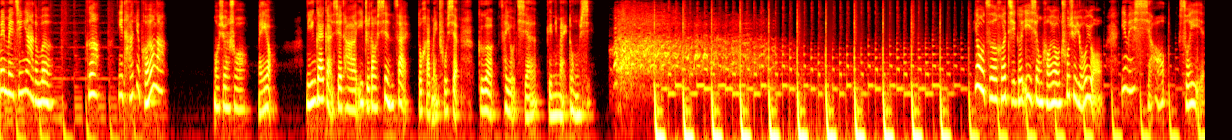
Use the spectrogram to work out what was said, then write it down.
妹妹惊讶地问：“哥，你谈女朋友了？”墨轩说：“没有，你应该感谢她，一直到现在都还没出现，哥才有钱给你买东西。”柚子和几个异性朋友出去游泳，因为小，所以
